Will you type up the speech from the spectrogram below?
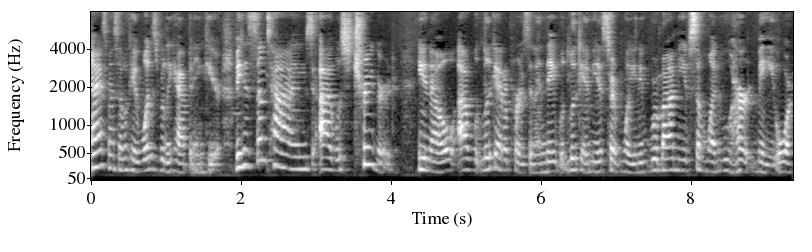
I ask myself, okay, what is really happening here? Because sometimes I was triggered. You know, I would look at a person and they would look at me a certain way and it would remind me of someone who hurt me or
